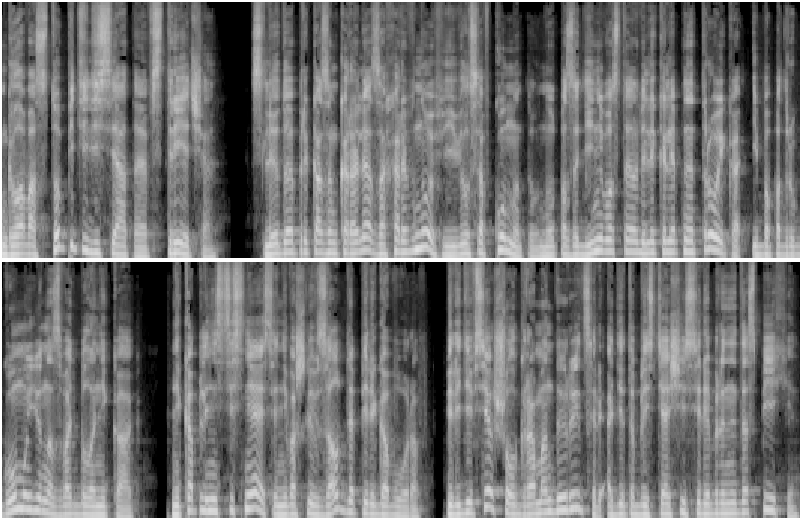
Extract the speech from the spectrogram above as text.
Глава 150. Встреча. Следуя приказам короля, Захар вновь явился в комнату, но позади него стояла великолепная тройка, ибо по-другому ее назвать было никак. Ни капли не стесняясь, они вошли в зал для переговоров. Впереди всех шел громадный рыцарь, одетый в блестящие серебряные доспехи.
